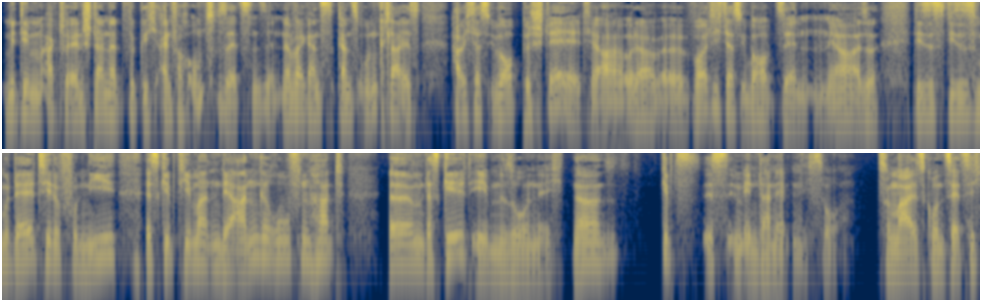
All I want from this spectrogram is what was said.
mit dem aktuellen Standard wirklich einfach umzusetzen sind, ne? weil ganz ganz unklar ist, habe ich das überhaupt bestellt, ja, oder äh, wollte ich das überhaupt senden, ja, also dieses dieses Modell Telefonie, es gibt jemanden, der angerufen hat, ähm, das gilt eben so nicht, ne? gibt's ist im Internet nicht so, zumal es grundsätzlich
